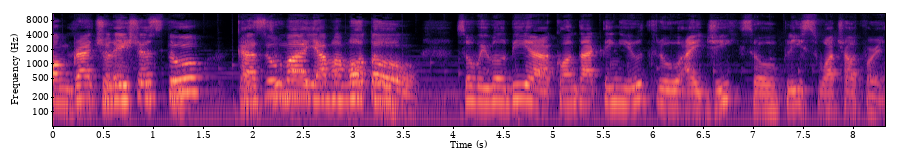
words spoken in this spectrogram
Congratulations to Kazuma Yamamoto. So we will be uh, contacting you through IG, so please watch out for it.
